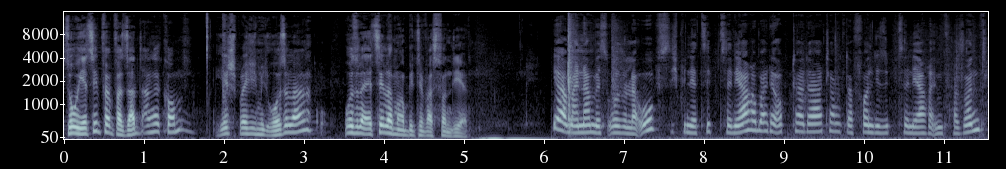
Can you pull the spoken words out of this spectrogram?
So, jetzt sind wir im Versand angekommen. Hier spreche ich mit Ursula. Ursula, erzähl doch mal bitte was von dir. Ja, mein Name ist Ursula Obst. Ich bin jetzt 17 Jahre bei der Optadata, davon die 17 Jahre im Versand.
